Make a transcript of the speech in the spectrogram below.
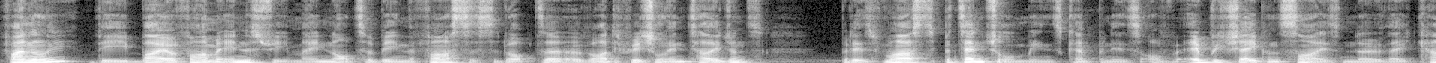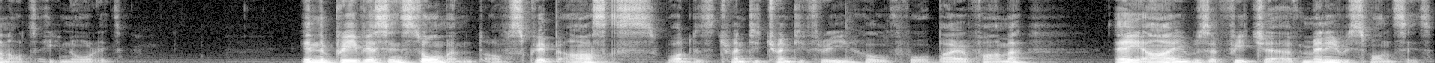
Finally, the biopharma industry may not have been the fastest adopter of artificial intelligence but its vast potential means companies of every shape and size know they cannot ignore it. In the previous installment of Scrip Asks What Does 2023 Hold for Biopharma, AI was a feature of many responses.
